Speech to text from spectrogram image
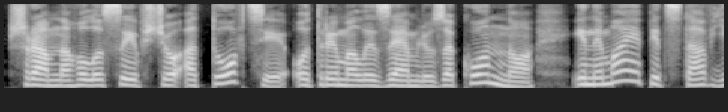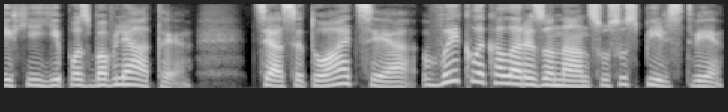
Шрам наголосив, що атовці отримали землю законно і немає підстав їх її позбавляти. Ця ситуація викликала резонанс у суспільстві.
